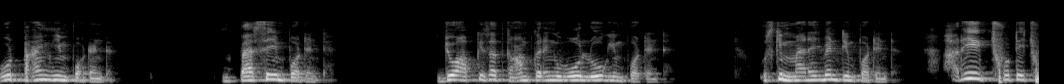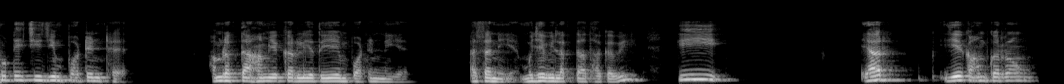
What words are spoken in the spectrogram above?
वो टाइम ही इंपॉर्टेंट है, पैसे इंपॉर्टेंट है। जो आपके साथ काम करेंगे, वो लोग इंपॉर्टेंट है। उसकी मैनेजमेंट इंपॉर्टेंट है। हर एक छोटे छोटे चीज़ इंपॉर्टेंट है। हम लगता है, हम ये कर लिए तो ये इंपॉर्टेंट नहीं है। ऐसा नहीं है। मुझे भी लगता था कभी कि, यार, ये काम कर रहा हूँ,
